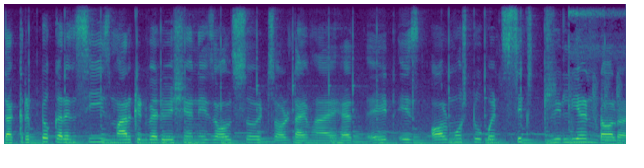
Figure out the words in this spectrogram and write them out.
The cryptocurrencies market valuation is also its all-time high. It is almost 2.6 trillion dollar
